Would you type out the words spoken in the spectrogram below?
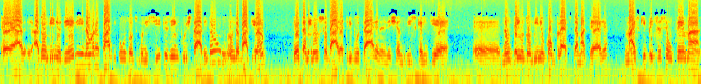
é, a, a, domínio dele e não reparte com os outros municípios e com o Estado. Então é um debate amplo. Eu também não sou da área tributária, né? Deixando isso que a gente é, é não tem o domínio completo da matéria, mas que precisa ser um tema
